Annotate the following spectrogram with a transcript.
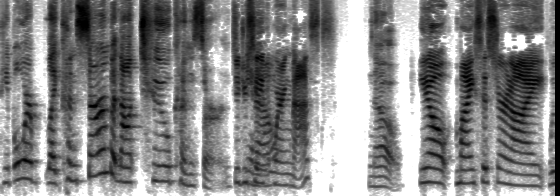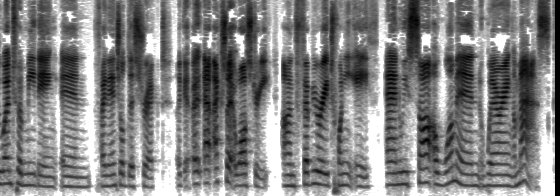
People were like concerned, but not too concerned. Did you, you see know? wearing masks? No. You know, my sister and I, we went to a meeting in Financial District, like actually at Wall Street on February 28th, and we saw a woman wearing a mask.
